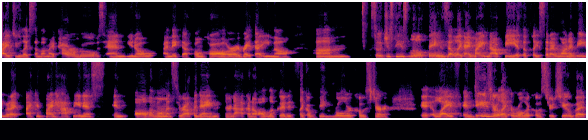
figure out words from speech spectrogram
I do like some of my power moves and you know i make that phone call or i write that email. Um, so just these little things that like i might not be at the place that i want to be but I, I can find happiness in all the moments throughout the day. And they're not going to all look good. It's like a big roller coaster it, eh, life. And days are like a roller coaster too but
